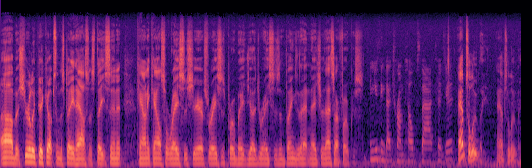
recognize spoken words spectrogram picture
Uh, but surely pickups in the state house and state senate, county council races, sheriff's races, probate judge races, and things of that nature. That's our focus. And you think that Trump helps that ticket? Absolutely, absolutely.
